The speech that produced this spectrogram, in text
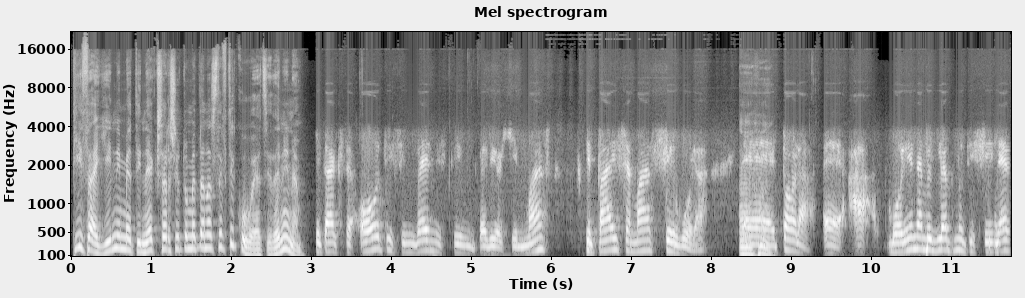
τι θα γίνει με την έξαρση του μεταναστευτικού, έτσι δεν είναι; Κοιτάξτε, ό,τι συμβαίνει στην περιοχή μας χτυπάει σε εμά σίγουρα. Ε, τώρα, ε, α, μπορεί να μην βλέπουμε τις συνέπειες,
